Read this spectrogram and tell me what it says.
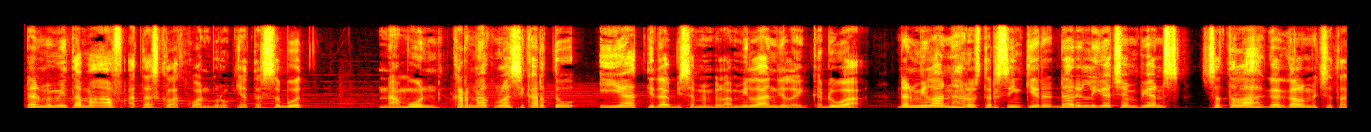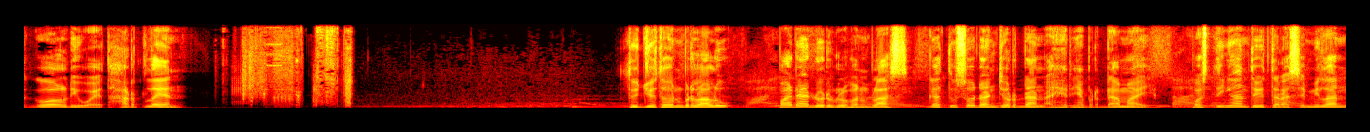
dan meminta maaf atas kelakuan buruknya tersebut. Namun, karena akumulasi kartu, ia tidak bisa membela Milan di leg kedua dan Milan harus tersingkir dari Liga Champions setelah gagal mencetak gol di White Hart Lane. Tujuh tahun berlalu, pada 2018, Gattuso dan Jordan akhirnya berdamai. Postingan Twitter AC Milan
